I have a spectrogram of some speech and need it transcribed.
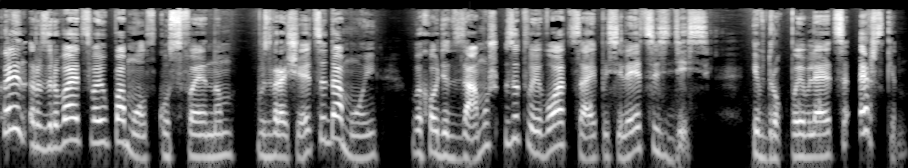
Хелен разрывает свою помолвку с Фэном, возвращается домой, выходит замуж за твоего отца и поселяется здесь. И вдруг появляется Эрскин.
